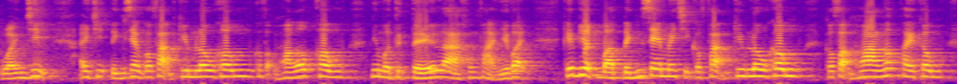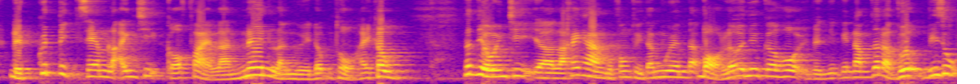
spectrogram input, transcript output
của anh chị. Anh chị tính xem có phạm kim lâu không, có phạm hoàng ốc không, nhưng mà thực tế là không phải như vậy. Cái việc mà tính xem anh chị có phạm kim lâu không, có phạm hoang ốc hay không để quyết định xem là anh chị có phải là nên là người động thổ hay không rất nhiều anh chị à, là khách hàng của phong thủy tam nguyên đã bỏ lỡ những cơ hội về những cái năm rất là vượng. Ví dụ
